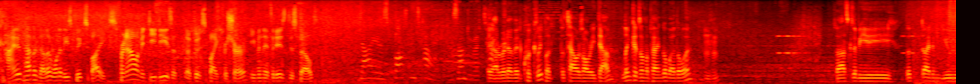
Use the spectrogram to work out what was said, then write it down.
kind of have another one of these big spikes. For now, I mean, DD is a, a good spike for sure, even if it is dispelled. Dire's bottom tower is under attack. They got rid of it quickly, but the tower's already down. Linken's on the Pango, by the way. Mm-hmm. So that's going to be the item you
